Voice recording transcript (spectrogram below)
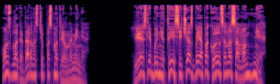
он с благодарностью посмотрел на меня. «Если бы не ты, сейчас бы я покоился на самом дне».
